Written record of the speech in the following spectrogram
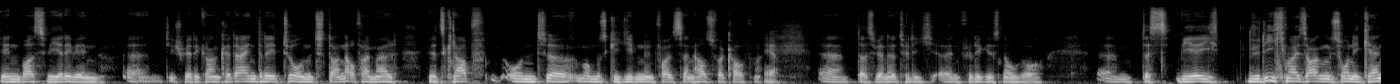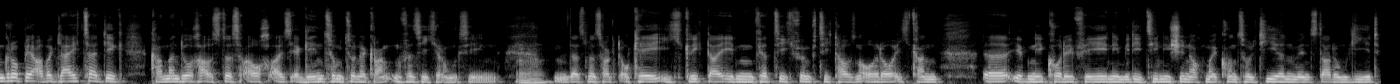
denn was wäre, wenn äh, die schwere Krankheit eintritt und dann auf einmal wird es knapp und äh, man muss gegebenenfalls sein Haus verkaufen? Ja. Äh, das wäre natürlich ein völliges No-Go. Ähm, das wäre ich würde ich mal sagen, so eine Kerngruppe, aber gleichzeitig kann man durchaus das auch als Ergänzung zu einer Krankenversicherung sehen. Mhm. Dass man sagt, okay, ich kriege da eben 40, 50.000 Euro, ich kann äh, irgendeine Koryphäe, eine medizinische nochmal konsultieren, wenn es darum geht,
